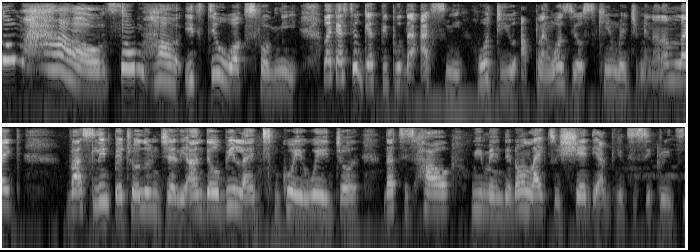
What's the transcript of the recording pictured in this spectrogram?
somehow, somehow it still works for me. Like I still get people that ask me, "What do you apply? What's your skin regimen?" And I'm like, Vaseline petroleum jelly, and they'll be like, "Go away, Joe. That is how women they don't like to share their beauty secrets."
